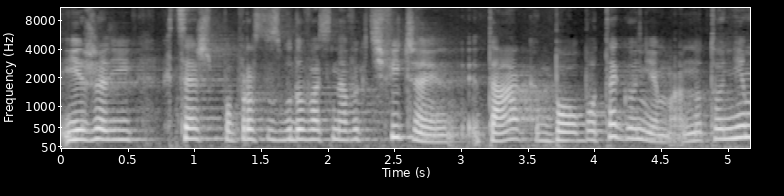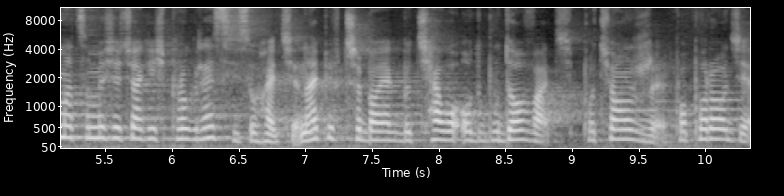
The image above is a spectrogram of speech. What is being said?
jeżeli chcesz po prostu zbudować nawyk ćwiczeń, tak, bo, bo tego nie ma, no to nie ma co myśleć o jakiejś progresji, słuchajcie. Najpierw trzeba jakby ciało odbudować po ciąży, po porodzie,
